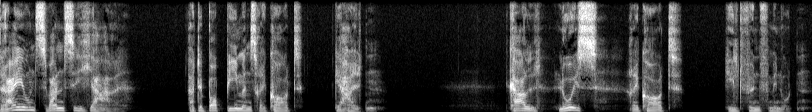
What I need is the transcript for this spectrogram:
23 Jahre hatte Bob Beamons Rekord gehalten. Carl Lewis Rekord hielt fünf Minuten.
